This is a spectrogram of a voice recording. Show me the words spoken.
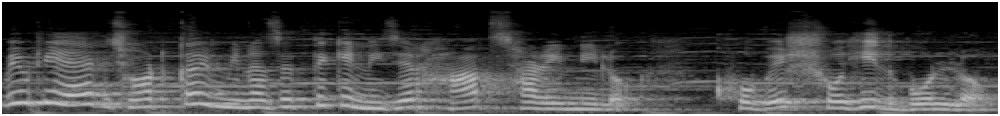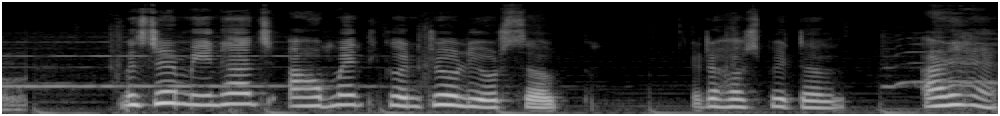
বিউটি এক ঝটকায় মিনাজের থেকে নিজের হাত ছাড়িয়ে নিল ক্ষোভের শহীদ বলল mister Minhaj Ahmed control your এটা হসপিটাল আরে হ্যাঁ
